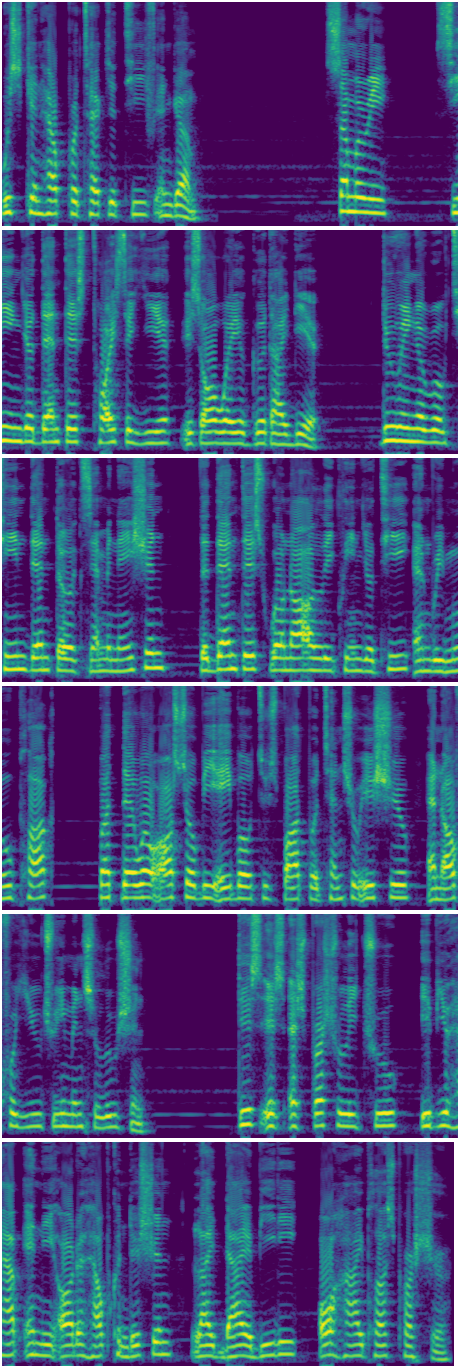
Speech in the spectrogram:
which can help protect your teeth and gum. Summary seeing your dentist twice a year is always a good idea. Doing a routine dental examination, the dentist will not only clean your teeth and remove plaque, but they will also be able to spot potential issue and offer you treatment solution. This is especially true if you have any other health condition like diabetes or high blood pressure.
